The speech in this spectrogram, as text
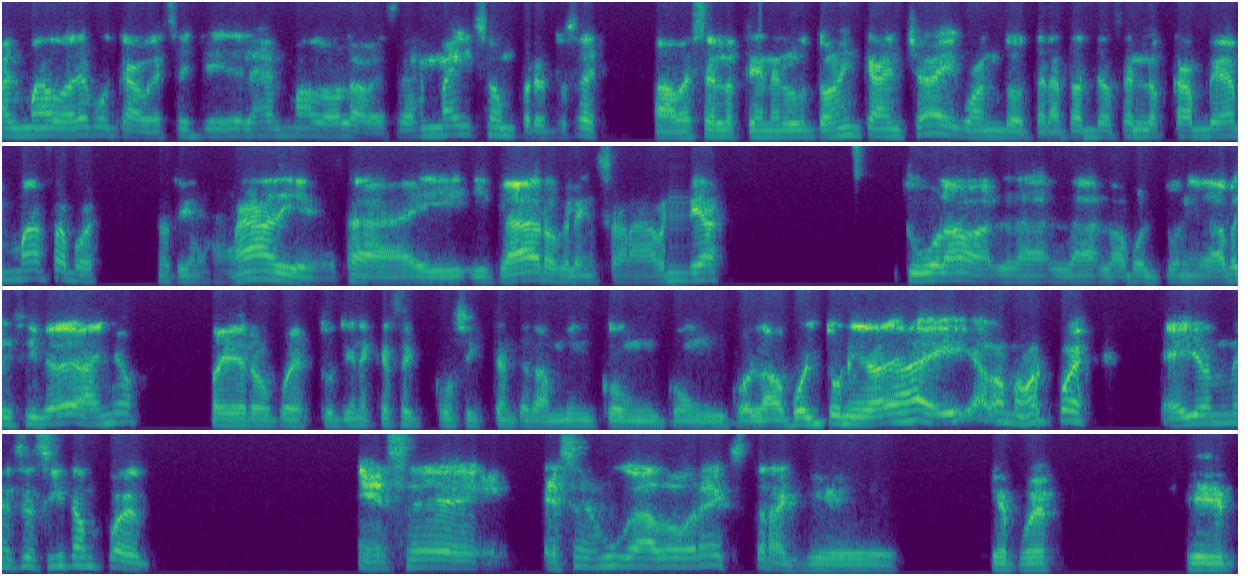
armadores, porque a veces Jadel es armador, a veces es Mason, pero entonces a veces los tienen los dos en cancha y cuando tratas de hacer los cambios en masa, pues no tienes a nadie. O sea, y, claro que la Sanabria tuvo la, la, oportunidad a principio de año, pero pues tú tienes que ser consistente también con, con, con las oportunidades ahí. A lo mejor pues ellos necesitan pues ese, ese jugador extra que, que pues que,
